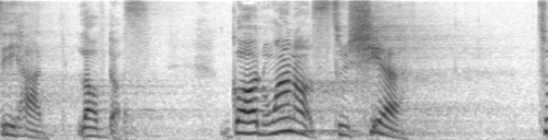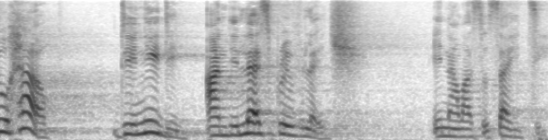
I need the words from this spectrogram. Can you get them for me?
He had loved us. God wants us to share, to help the needy and the less privileged in our society.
